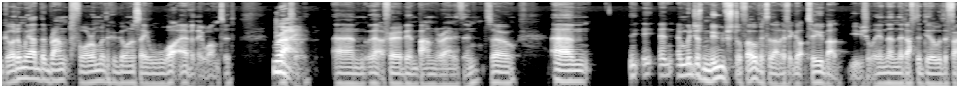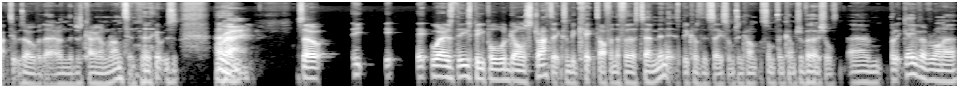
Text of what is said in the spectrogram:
good, and we had the rant forum where they could go on and say whatever they wanted. Right um, without fear of being banned or anything. So, um, and, and we just move stuff over to that if it got too bad, usually, and then they'd have to deal with the fact it was over there, and they'd just carry on ranting. And it was um, right. So, it, it, it, whereas these people would go on Stratics and be kicked off in the first ten minutes because they'd say something something controversial, um, but it gave everyone a, a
